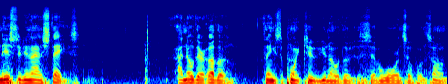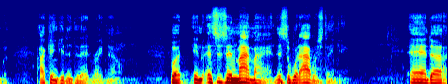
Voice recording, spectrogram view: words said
the history of the United States. I know there are other things to point to, you know, the, the Civil War and so forth and so on, but I can't get into that right now. But in, this is in my mind. This is what I was thinking. And uh,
